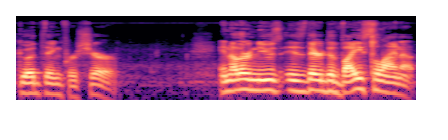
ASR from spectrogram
good thing for sure. In other news is their device lineup.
